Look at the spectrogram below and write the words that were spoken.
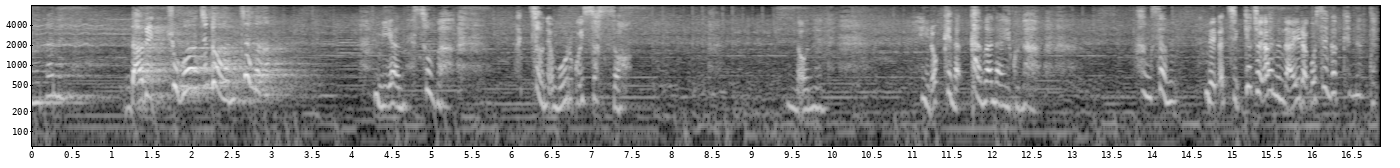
루나는 나를 좋아하지도 않잖아. 미안, 소마. 전혀 모르고 있었어. 너는 이렇게나 강한 아이구나. 항상 내가 지켜줘야 하는 아이라고 생각했는데.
